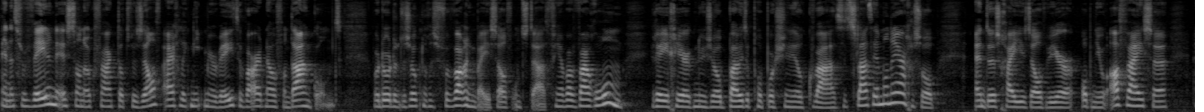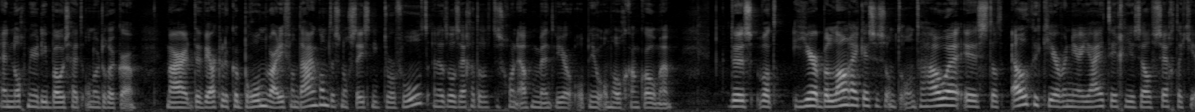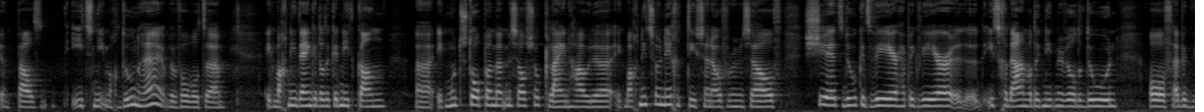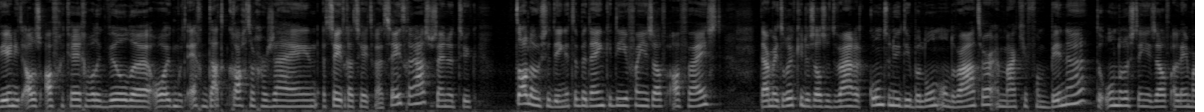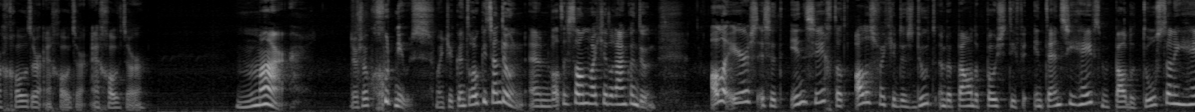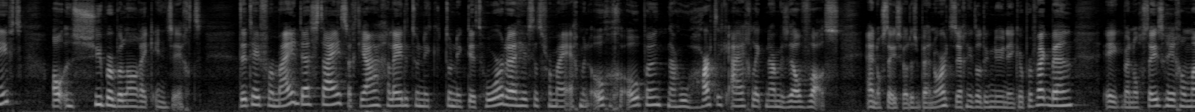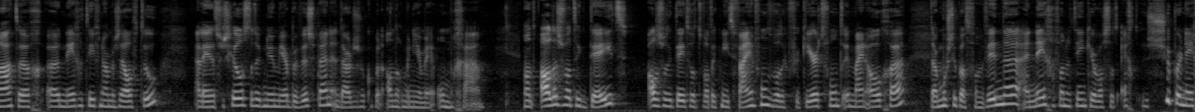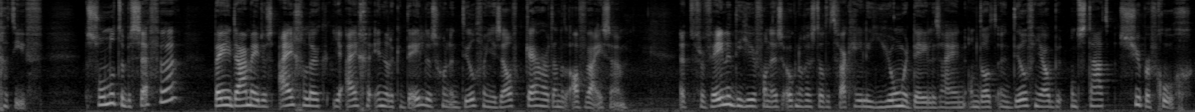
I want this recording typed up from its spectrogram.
En het vervelende is dan ook vaak dat we zelf eigenlijk niet meer weten waar het nou vandaan komt. Waardoor er dus ook nog eens verwarring bij jezelf ontstaat. Van ja, maar waarom reageer ik nu zo buitenproportioneel kwaad? Het slaat helemaal nergens op. En dus ga je jezelf weer opnieuw afwijzen en nog meer die boosheid onderdrukken. Maar de werkelijke bron waar die vandaan komt, is nog steeds niet doorvoeld. En dat wil zeggen dat het dus gewoon elk moment weer opnieuw omhoog kan komen. Dus wat hier belangrijk is, is om te onthouden, is dat elke keer wanneer jij tegen jezelf zegt dat je een bepaald iets niet mag doen, hè, bijvoorbeeld uh, ik mag niet denken dat ik het niet kan, uh, ik moet stoppen met mezelf zo klein houden, ik mag niet zo negatief zijn over mezelf, shit, doe ik het weer, heb ik weer iets gedaan wat ik niet meer wilde doen, of heb ik weer niet alles afgekregen wat ik wilde, oh ik moet echt daadkrachtiger zijn, et cetera, et cetera, et cetera. Zo zijn natuurlijk talloze dingen te bedenken die je van jezelf afwijst. Daarmee druk je dus als het ware continu die ballon onder water en maak je van binnen de onrust in jezelf alleen maar groter en groter en groter. Maar er is ook goed nieuws, want je kunt er ook iets aan doen. En wat is dan wat je eraan kunt doen? Allereerst is het inzicht dat alles wat je dus doet een bepaalde positieve intentie heeft, een bepaalde doelstelling heeft, al een super belangrijk inzicht. Dit heeft voor mij destijds, echt jaren geleden toen ik, toen ik dit hoorde, heeft het voor mij echt mijn ogen geopend naar hoe hard ik eigenlijk naar mezelf was. En nog steeds wel eens ben hoor. Het zegt niet dat ik nu in één keer perfect ben. Ik ben nog steeds regelmatig uh, negatief naar mezelf toe. Alleen het verschil is dat ik nu meer bewust ben en daar dus ook op een andere manier mee omga. Want alles wat ik deed, alles wat ik deed wat, wat ik niet fijn vond, wat ik verkeerd vond in mijn ogen, daar moest ik wat van vinden. En 9 van de 10 keer was dat echt super negatief. Zonder te beseffen ben je daarmee dus eigenlijk je eigen innerlijke delen, dus gewoon een deel van jezelf, keihard aan het afwijzen. Het vervelende hiervan is ook nog eens dat het vaak hele jonge delen zijn, omdat een deel van jou ontstaat super vroeg.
